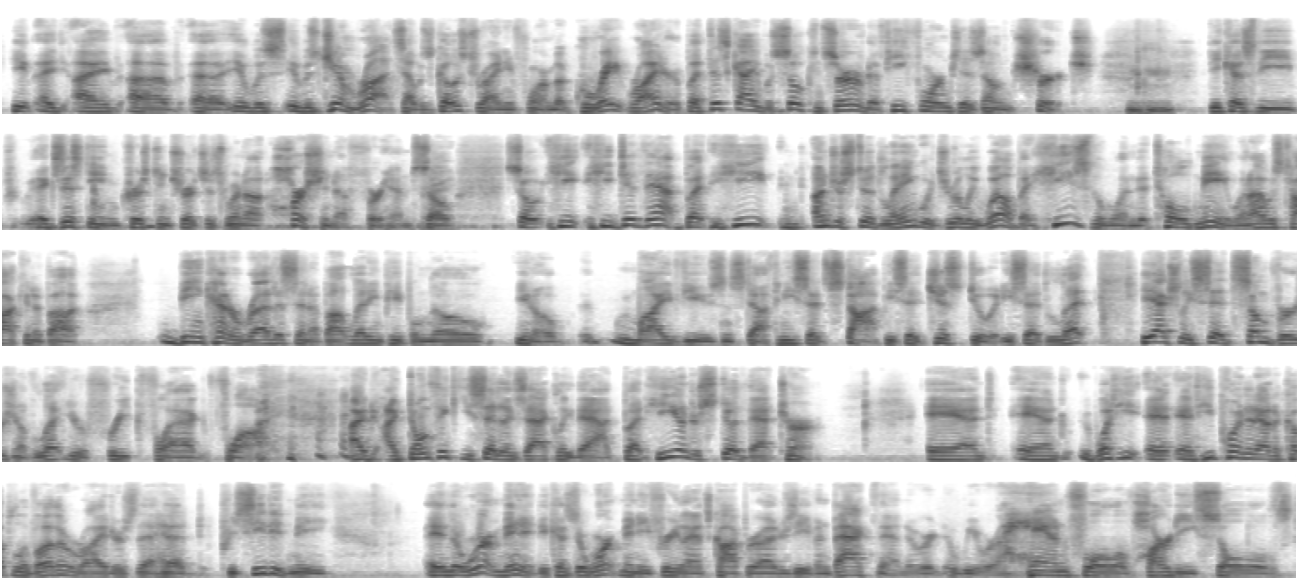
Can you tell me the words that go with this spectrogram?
he, I, I uh, uh, it was it was Jim Rutz. I was ghostwriting for him, a great writer. But this guy was so conservative, he formed his own church mm-hmm. because the existing Christian churches were not harsh enough for him. So, right. so he he did that. But he understood language really well. But he's the one that told me when I was talking about being kind of reticent about letting people know, you know, my views and stuff. And he said, stop. He said, just do it. He said, let, he actually said some version of let your freak flag fly. I, I don't think he said exactly that, but he understood that term. And, and what he, and he pointed out a couple of other writers that had preceded me and there weren't many because there weren't many freelance copywriters even back then. There were, we were a handful of hardy souls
